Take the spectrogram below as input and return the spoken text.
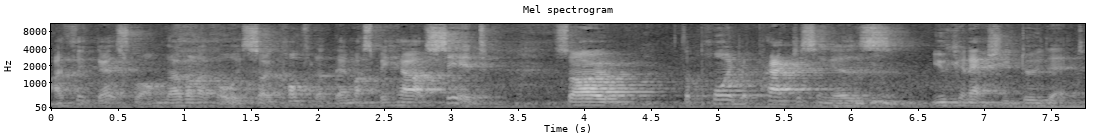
I think that's wrong. They were like, oh, he's so confident. That must be how it's said. So the point of practicing is you can actually do that.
